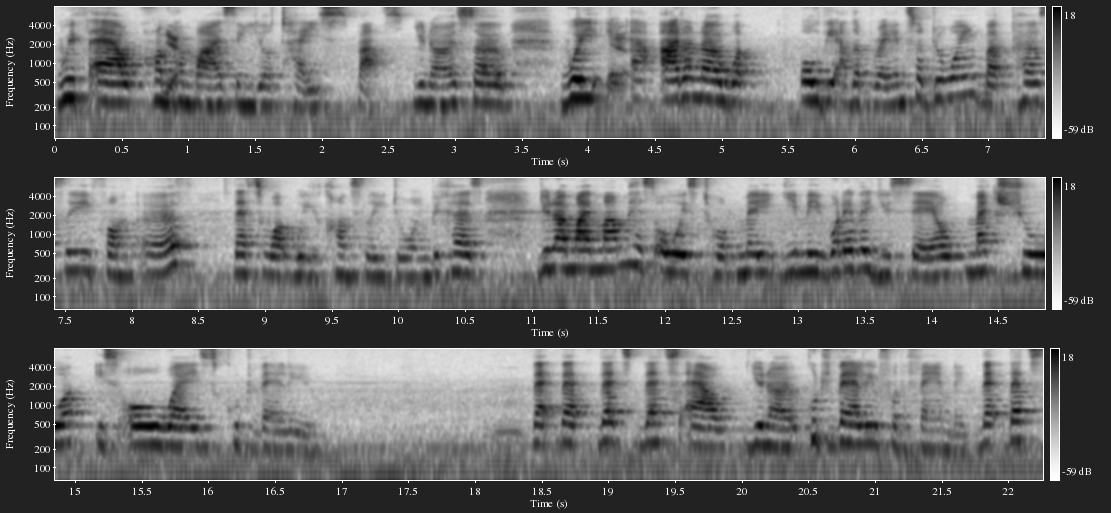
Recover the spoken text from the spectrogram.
without compromising yeah. your taste buds, you know. So we, yeah. I, I don't know what all the other brands are doing, but personally, from Earth, that's what we're constantly doing because you know my mom has always taught me Yimi whatever you sell make sure it's always good value that, that that's that's our you know good value for the family. That that's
